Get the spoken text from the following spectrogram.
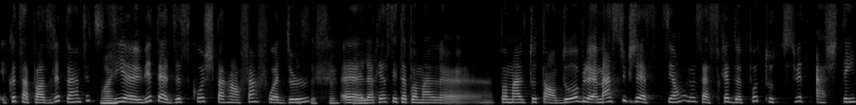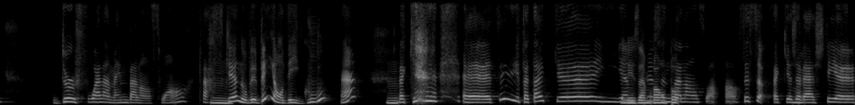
Écoute, ça passe vite, hein? Tu, sais, tu Ouais. dis euh, 8 à 10 couches par enfant fois deux. c'est ça. Euh, Ouais. Le reste était pas mal, euh, pas mal tout en double. Ma suggestion, là, ça serait de pas tout de suite acheter deux fois la même balançoire parce Mm. que nos bébés, ils ont des goûts? Mm. Fait que, euh, tu sais, peut-être qu'ils aiment les plus une pas. balançoire. C'est ça. Fait que j'avais acheté euh,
